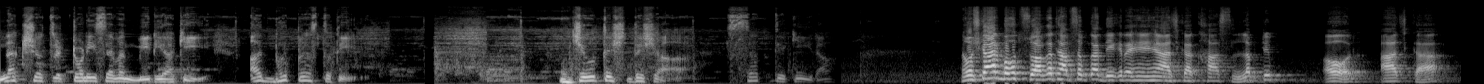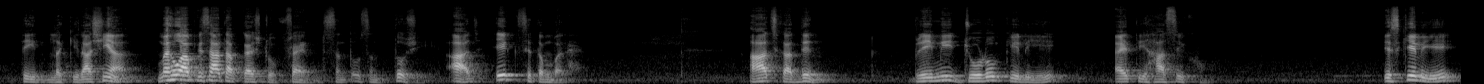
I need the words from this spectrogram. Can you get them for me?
नक्षत्र 27 मीडिया की अद्भुत प्रस्तुति। ज्योतिष दिशा सत्य की राह नमस्कार बहुत स्वागत है आप सबका। देख रहे हैं आज का खास लव टिप और आज का तीन लकी राशियाँ। मैं हूँ आपके साथ आपका स्टो फ्रेंड संतोष संतोषी। आज एक सितंबर है। आज का दिन प्रेमी जोड़ों के लिए ऐतिहासिक हो। इसके लिए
